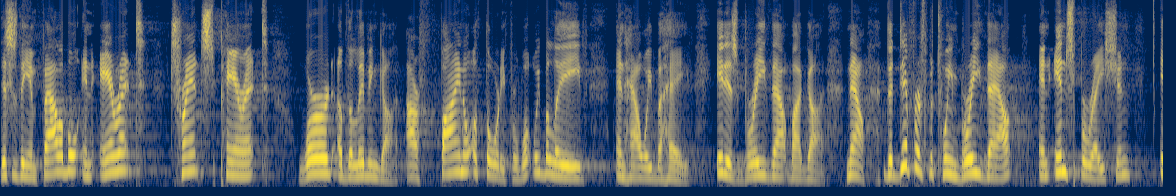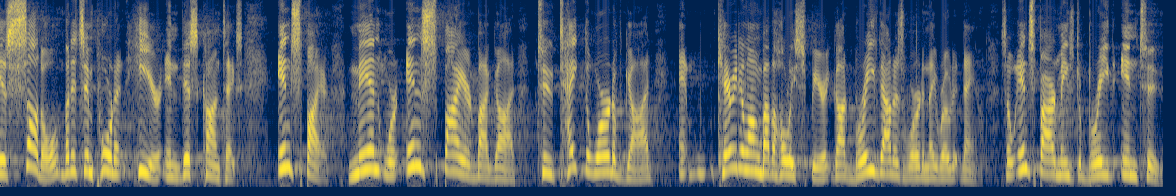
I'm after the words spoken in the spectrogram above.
This is the infallible, inerrant, transparent Word of the living God, our final authority for what we believe and how we behave. It is breathed out by God. Now, the difference between breathed out and inspiration is subtle, but it's important here in this context. Inspired. Men were inspired by God to take the Word of God and carried along by the Holy Spirit. God breathed out His Word and they wrote it down. So, inspired means to breathe into.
